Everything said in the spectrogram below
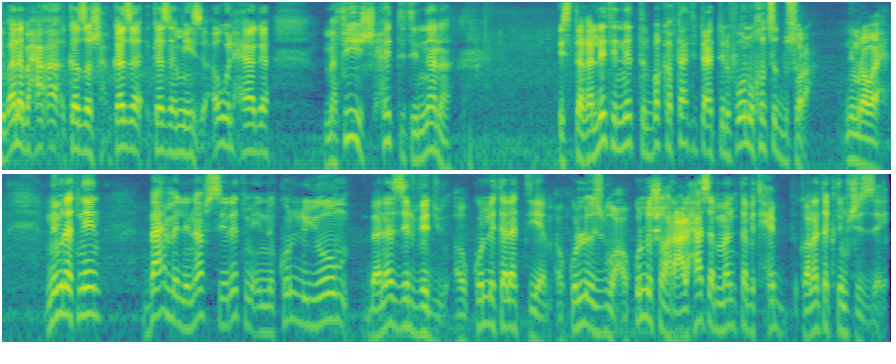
يبقى أنا بحقق كذا كذا كذا ميزة. أول حاجة مفيش حتة إن أنا استغليت النت الباقة بتاعتي بتاع التليفون وخلصت بسرعة. نمرة واحد. نمرة اتنين بعمل لنفسي رتم إن كل يوم بنزل فيديو أو كل 3 أيام أو كل أسبوع أو كل شهر على حسب ما أنت بتحب قناتك تمشي إزاي.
